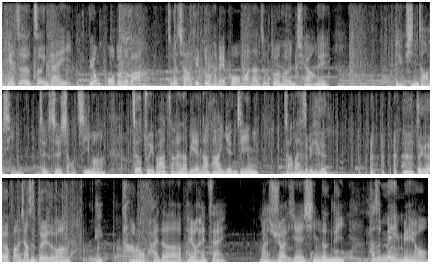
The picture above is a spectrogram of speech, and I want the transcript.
，OK，这这应该不用破盾了吧？这个敲具盾还没破的话，那这个盾很强哎。哎，有新造型，这个是小鸡吗？这个嘴巴长在那边，那它眼睛长在这边，这个方向是对的吗？哎，塔罗牌的朋友还在，我们还是需要一些新能力。她是妹妹哦。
